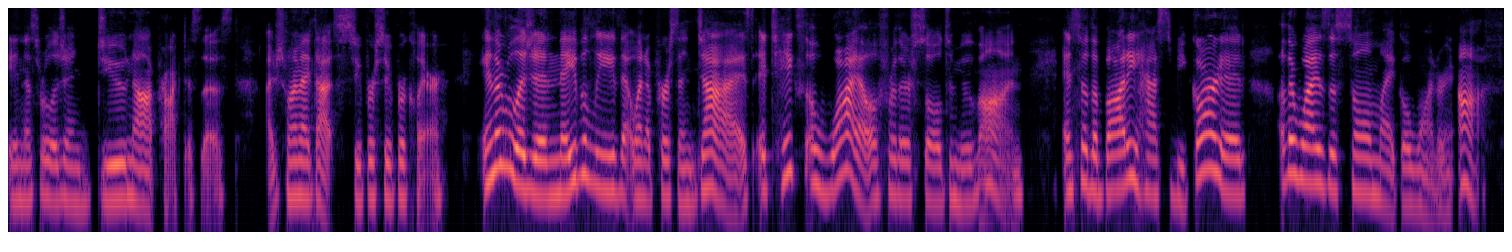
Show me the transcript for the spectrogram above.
in this religion do not practice this. I just want to make that super, super clear. In the religion, they believe that when a person dies, it takes a while for their soul to move on. And so the body has to be guarded, otherwise, the soul might go wandering off.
